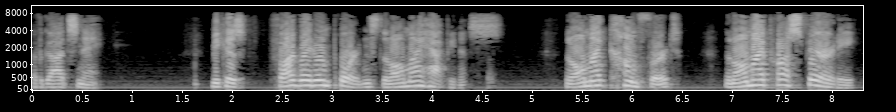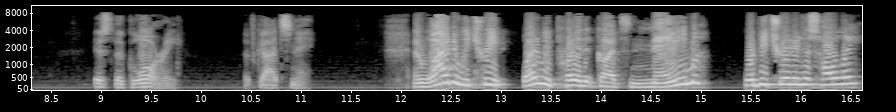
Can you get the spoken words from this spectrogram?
of God's name. Because far greater importance than all my happiness, than all my comfort, than all my prosperity, is the glory of God's name. And why do we treat, why do we pray that God's name would be treated as holy?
